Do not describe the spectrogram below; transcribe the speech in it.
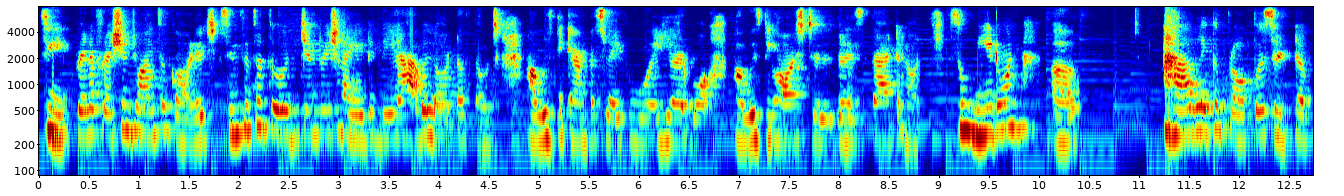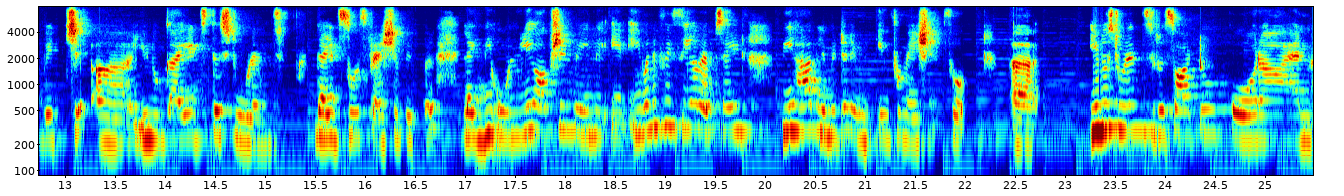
See, when a fresher joins a college, since it's a third generation IIT, they have a lot of doubts. How is the campus life over here? How is the hostel? This, that, and all. So we don't. Uh, have like a proper setup which uh, you know guides the students guides those fresher people like the only option when even if we see a website we have limited information so uh, you know students resort to quora and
